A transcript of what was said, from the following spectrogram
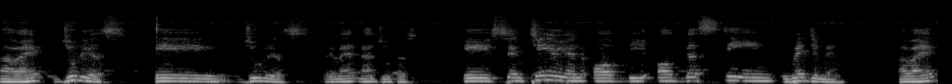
All right julius a Julius, amen, not Judas, a centurion of the Augustine regiment. All right,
